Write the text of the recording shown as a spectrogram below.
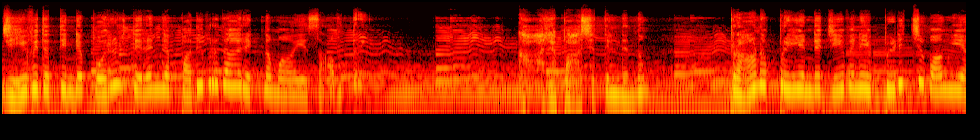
ജീവിതത്തിന്റെ പൊരുൾ തിരഞ്ഞ പതിവ്രതാരത്നമായ സാവിത്രി. കാലപാശത്തിൽ നിന്നും പ്രാണപ്രിയന്റെ ജീവനെ പിടിച്ചു വാങ്ങിയ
